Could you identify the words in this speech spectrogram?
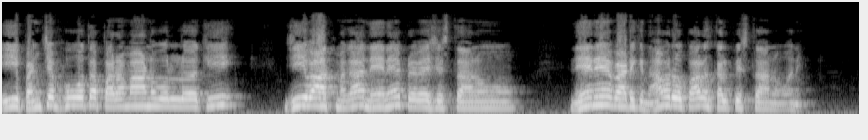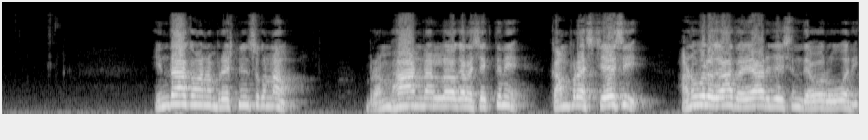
ఈ పంచభూత పరమాణువుల్లోకి జీవాత్మగా నేనే ప్రవేశిస్తాను. నేనే వాటికి నామరూపాలు కల్పిస్తాను అని. ఇందాక మనం ప్రశ్నించుకున్నాం. బ్రహ్మాండంలో గల శక్తిని కంప్రెస్ చేసి అణువులుగా తయారు చేసింది ఎవరు అని.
